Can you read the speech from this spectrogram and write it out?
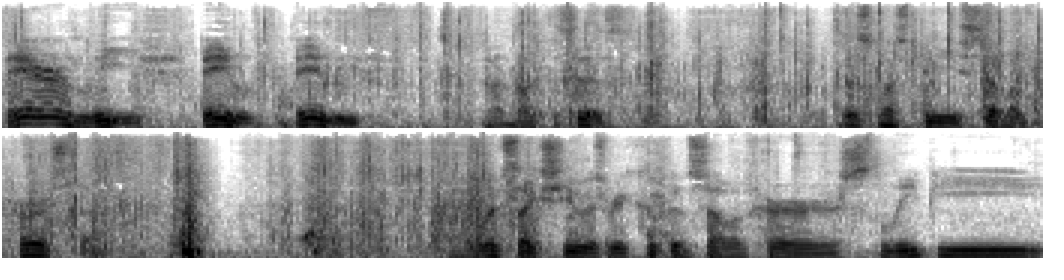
Bare leaf, bay, bay leaf. I don't know what this is. This must be some of her stuff. It looks like she was recouping some of her sleepy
